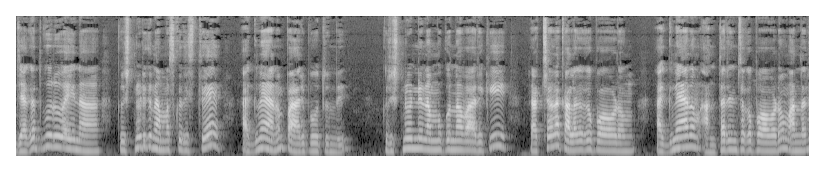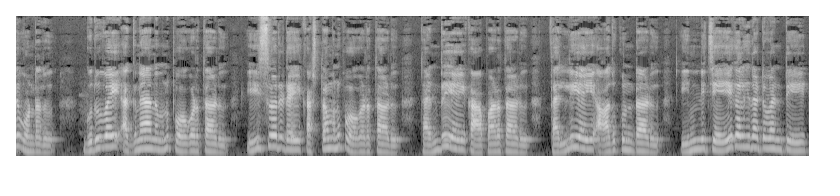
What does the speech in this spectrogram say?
జగద్గురు అయిన కృష్ణుడికి నమస్కరిస్తే అజ్ఞానం పారిపోతుంది. కృష్ణుడిని నమ్ముకున్న వారికి రక్షణ కలగకపోవడం అజ్ఞానం అంతరించకపోవడం అన్నది ఉండదు. గురువై అజ్ఞానమును పోగొడతాడు. ఈశ్వరుడై కష్టమును పోగొడతాడు. తండ్రి అయి కాపాడతాడు. తల్లి అయి ఆదుకుంటాడు. ఇన్ని చేయగలిగినటువంటి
